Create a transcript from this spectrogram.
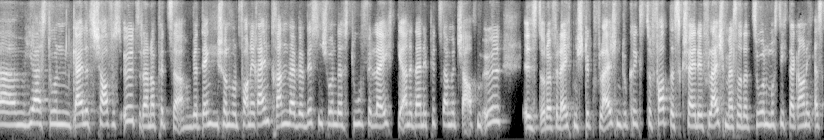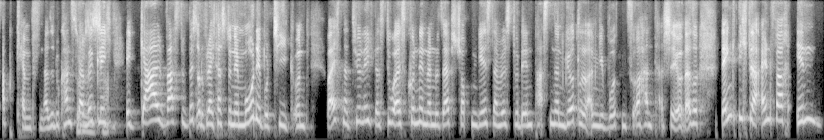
ähm, hier hast du ein geiles, scharfes Öl zu deiner Pizza. Und wir denken schon von vornherein dran, weil wir wissen schon, dass du vielleicht gerne deine Pizza mit scharfem Öl isst oder vielleicht ein Stück Fleisch und du kriegst sofort das gescheite Fleischmesser dazu und musst dich da gar nicht erst abkämpfen. Also du kannst so da wirklich, es, ja. egal was du bist, oder vielleicht hast du eine Modeboutique und weißt natürlich, dass du als Kundin, wenn du selbst shoppen gehst, dann willst du den passenden Gürtel angeboten zur Handtasche. Und also denk dich da einfach in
